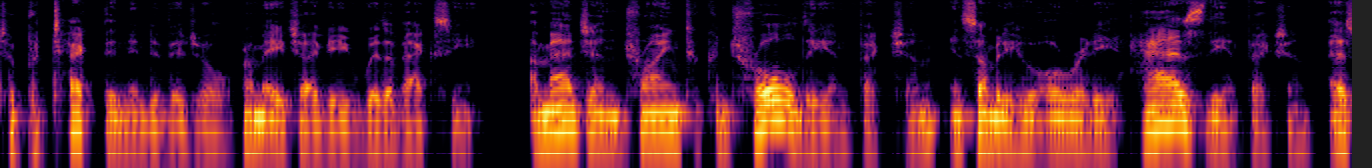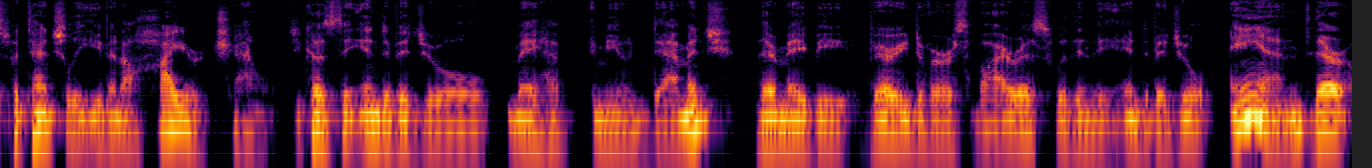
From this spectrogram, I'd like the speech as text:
to protect an individual from HIV with a vaccine. Imagine trying to control the infection in somebody who already has the infection as potentially even a higher challenge because the individual may have immune damage. There may be very diverse virus within the individual, and their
